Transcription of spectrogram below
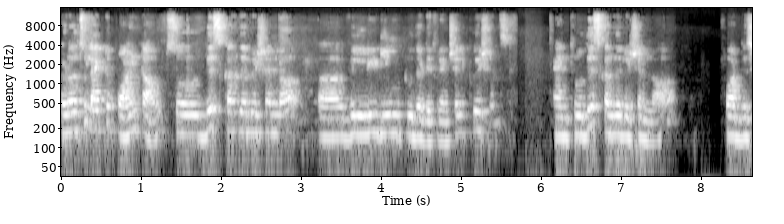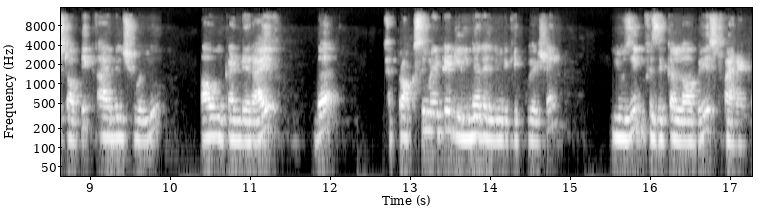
I would also like to point out, so this conservation law uh, will lead you to the differential equations. And through this conservation law, for this topic, I will show you how you can derive the approximated linear algebraic equation using physical law based finite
